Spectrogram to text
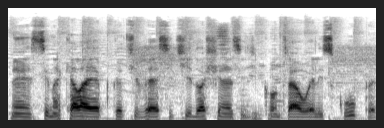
né, se naquela época eu tivesse tido a chance de encontrar o Alice Cooper,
